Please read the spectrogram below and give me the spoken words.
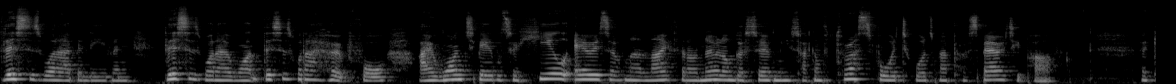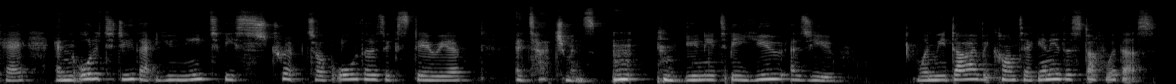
this is what i believe in. This is what i want. This is what i hope for. I want to be able to heal areas of my life that are no longer serving me so i can thrust forward towards my prosperity path okay? And in order to do that you need to be stripped of all those exterior attachments. you need to be you as you. When we die, we can't take any of this stuff with us.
